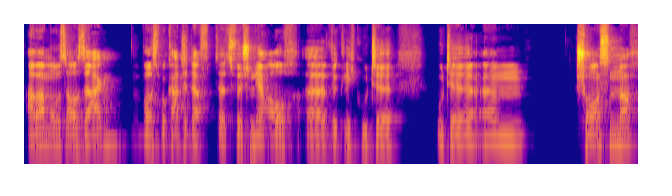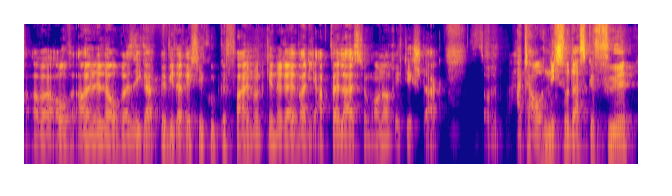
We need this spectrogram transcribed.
Aber man muss auch sagen, Wolfsburg hatte da, dazwischen ja auch äh, wirklich gute, gute ähm, Chancen noch, aber auch eine Laura Sieger hat mir wieder richtig gut gefallen und generell war die Abwehrleistung auch noch richtig stark. Hatte auch nicht so das Gefühl,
